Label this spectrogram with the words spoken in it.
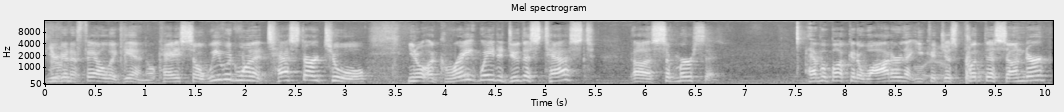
you're gonna fail again. Okay, so we would want to test our tool. You know, a great way to do this test: uh, submerse it. Have a bucket of water that you Oh, could yeah. just put this under.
